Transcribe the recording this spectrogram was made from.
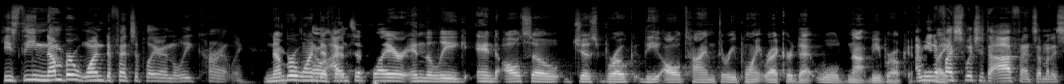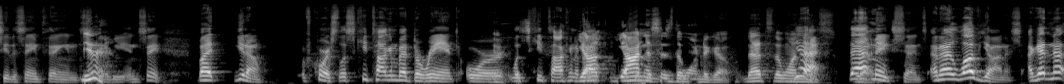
He's the number one defensive player in the league currently. Number one So I- defensive player in the league, and also just broke the all-time three-point record that will not be broken. I mean, if I switch it to offense, I'm going to see the same thing, and it's Yeah. going to be insane. But you know, of course, let's keep talking about Durant, or Yeah. let's keep talking Gian- about Giannis is the one to go. That's the one. Yeah, that's, That yeah. makes sense. And I love Giannis. I got not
